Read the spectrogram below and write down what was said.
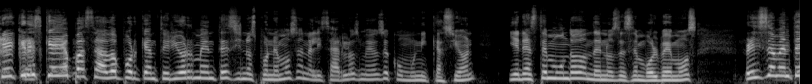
¿Qué crees que haya pasado? Porque anteriormente, si nos ponemos a analizar los medios de comunicación y en este mundo donde nos desenvolvemos, precisamente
